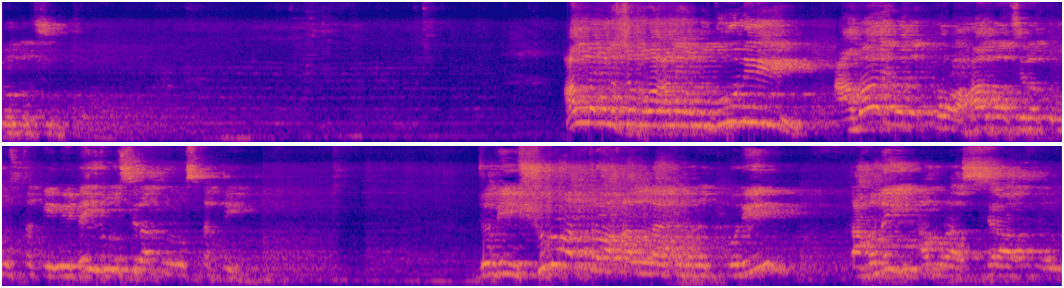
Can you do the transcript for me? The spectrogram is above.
প্রদর্শন করো। সিরাতুল মুস্তাকিম, এটাই হলো সিরাতুল মুস্তাকিম। যদি শুধুমাত্র আল্লাহ ইবাদত করি, তাহলেই আমরা সিরাতুল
